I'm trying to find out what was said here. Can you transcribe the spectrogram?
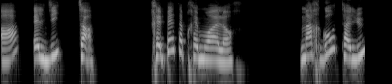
as, elle dit t'as. Répète après moi alors. Margot, t'as lu?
